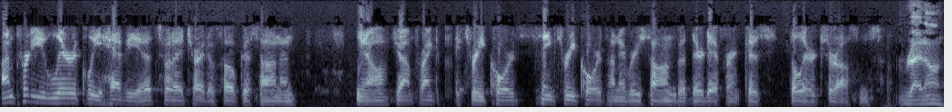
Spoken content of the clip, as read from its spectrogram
I'm pretty lyrically heavy. That's what I try to focus on, and you know, John Prine could play three chords, same three chords on every song, but they're different because the lyrics are awesome. Right on.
